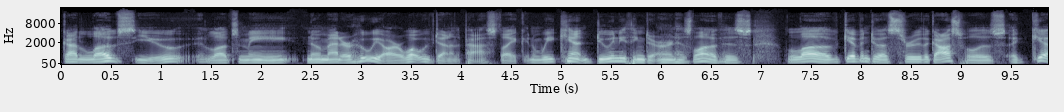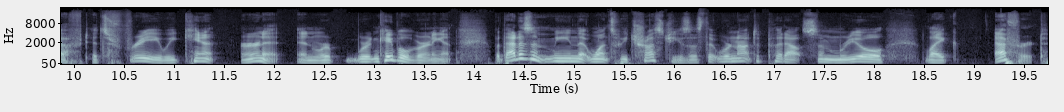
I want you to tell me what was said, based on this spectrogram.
God loves you, loves me, no matter who we are, what we've done in the past. Like, and we can't do anything to earn His love. His love given to us through the gospel is a gift. It's free. We can't earn it, and we're we're incapable of earning it. But that doesn't mean that once we trust Jesus, that we're not to put out some real like effort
